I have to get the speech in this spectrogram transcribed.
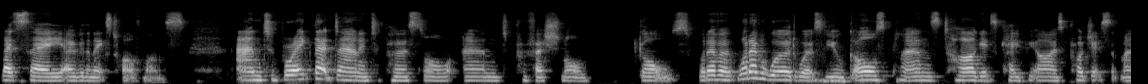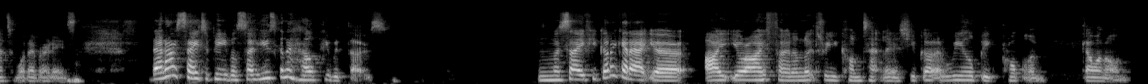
let's say over the next 12 months. And to break that down into personal and professional goals, whatever whatever word works for you, goals, plans, targets, KPIs, projects that matter, whatever it is. Then I say to people, so who's going to help you with those? And I say, if you've got to get out your your iPhone and look through your contact list, you've got a real big problem going on.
